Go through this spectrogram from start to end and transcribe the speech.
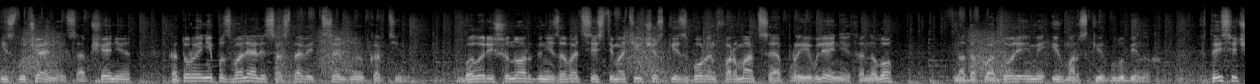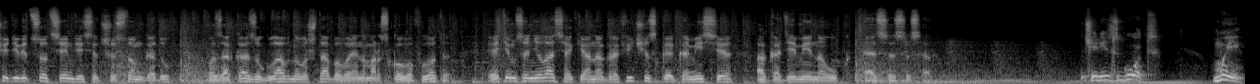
и случайные сообщения, которые не позволяли составить цельную картину. было решено организовать систематический сбор информации о проявлениях НЛО над акваториями и в морских глубинах. В 1976 году по заказу главного штаба военно-морского флота этим занялась океанографическая комиссия Академии наук СССР. Через год мы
